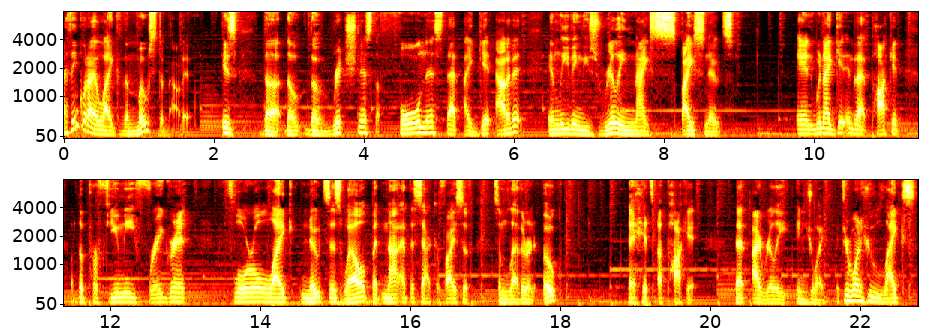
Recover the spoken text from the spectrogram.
I think what I like the most about it is the, the, the richness, the fullness that I get out of it, and leaving these really nice spice notes. And when I get into that pocket of the perfumy, fragrant, floral like notes as well, but not at the sacrifice of some leather and oak that hits a pocket that I really enjoy. If you're one who likes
